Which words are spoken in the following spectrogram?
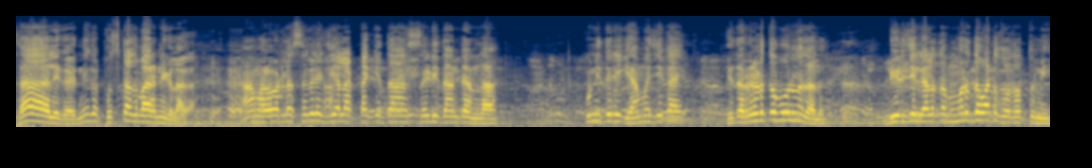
झाले का? निघा फुसकाच बाहेर निघाला का? आम्हाला वाटलं सगळे जेलात टाकीत सडीत आणि त्यांना. कुणीतरी घ्या म्हणजे काय? हे तर रडकं बोलणं झालं. बीड जिल्ह्याला तर मर्द वाटत होता तुम्ही.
